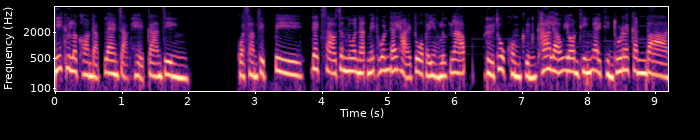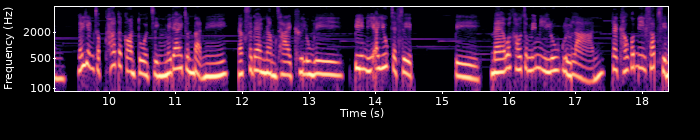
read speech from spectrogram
นี่คือละครดัดแปลงจากเหตุการณ์จริง กว่า 30 ปี เด็กสาวจำนวนนัดไม่ถ้วนได้หายตัวไปอย่างลึกลับ หรือถูกข่มขืนฆ่าแล้วโยนทิ้งในถิ่นทุรกันดารและยังจับฆาตกรตัวจริงไม่ได้จนบัดนี้ นักแสดงนำชายคือลุงลี ปีนี้อายุ 70ปี แม้ว่าเขาจะไม่มีลูกหรือหลาน แต่เขาก็มีทรัพย์สิน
